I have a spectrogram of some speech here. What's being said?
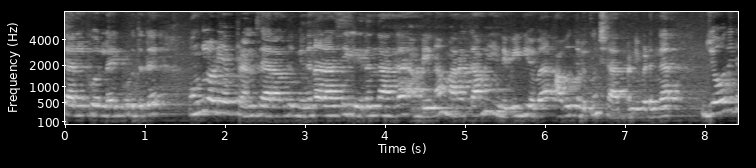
சேனலுக்கு ஒரு லைக் கொடுத்துட்டு உங்களுடைய ஃப்ரெண்ட்ஸ் யாராவது மிதன ராசியில் இருந்தாங்க அப்படின்னா மறக்காமல் இந்த வீடியோவை அவங்களுக்கும் ஷேர் பண்ணிவிடுங்க ஜோதிட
